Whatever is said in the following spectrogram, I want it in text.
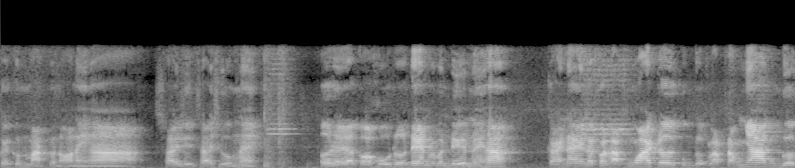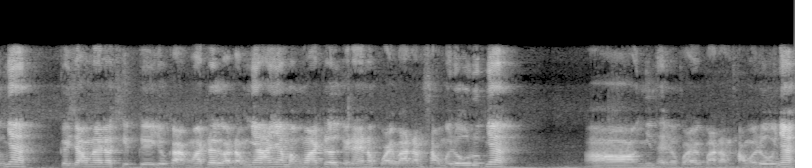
cái con mắt của nó này ha xoay lên xoay xuống này. Ở đây là có hỗ trợ đen với ban đêm này ha cái này là còn lắp ngoài trời cũng được lắp trong nhà cũng được nha. Cái dòng này là thiết kế cho cả ngoài trời và trong nhà nha mà ngoài trời cái này nó quay 360 độ được nha. À, nhìn thấy nó quay 360 độ nha.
